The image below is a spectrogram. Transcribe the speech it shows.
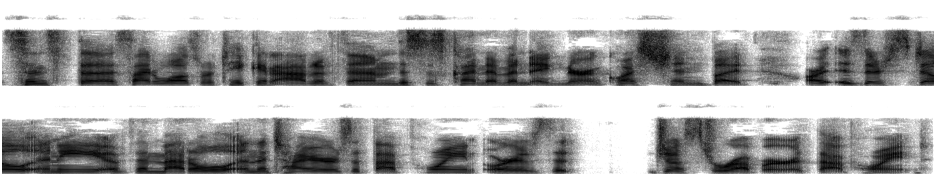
since the sidewalls were taken out of them, this is kind of an ignorant question, but are, is there still any of the metal in the tires at that point, or is it just rubber at that point?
